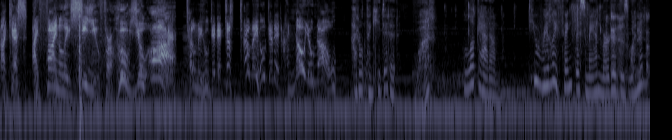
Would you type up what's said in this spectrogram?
I guess I finally see you for who you are! Tell me who did it! Just tell me who did it! I know you know! I don't think he did it. What? Look at him. Do you really think this man murdered Okay, these then, I'll do women?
